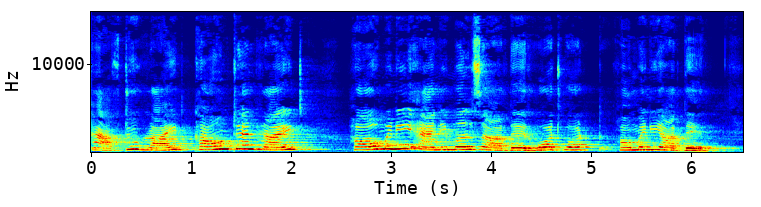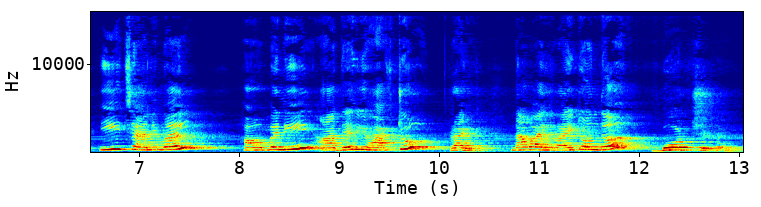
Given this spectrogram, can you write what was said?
have to write, count and write how many animals are there. What, what, how many are there. Each animal, how many are there you have to write. Now, I will write on the board children.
